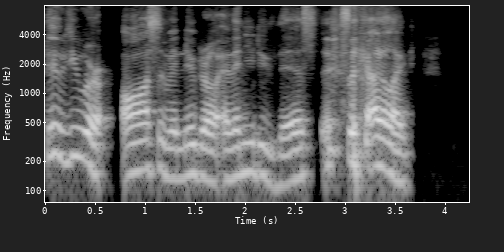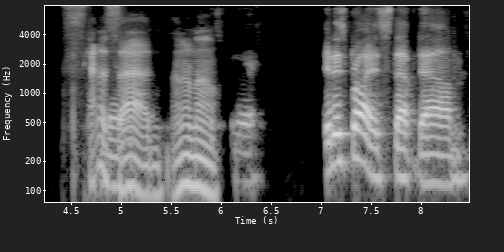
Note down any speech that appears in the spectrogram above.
dude, you were awesome in New Girl, and then you do this. It's kind of like, It's kind of Yeah. sad. I don't know. It is probably a step down.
